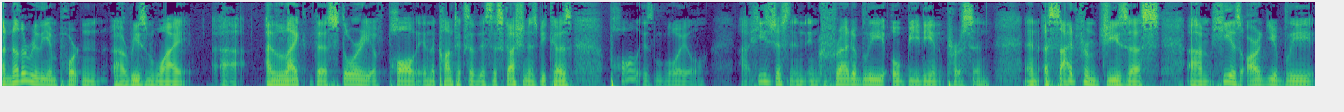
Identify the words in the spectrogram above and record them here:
Another really important uh, reason why uh, I like the story of Paul in the context of this discussion is because Paul is loyal. Uh, he's just an incredibly obedient person. And aside from Jesus, um, he is arguably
